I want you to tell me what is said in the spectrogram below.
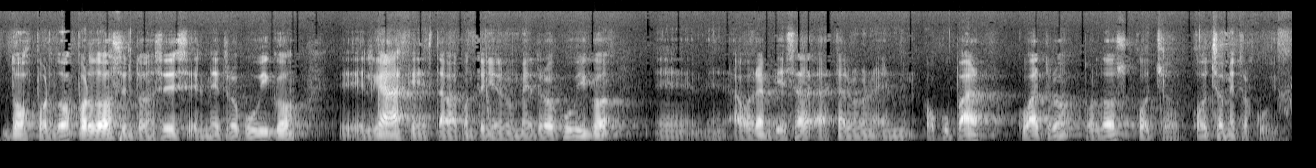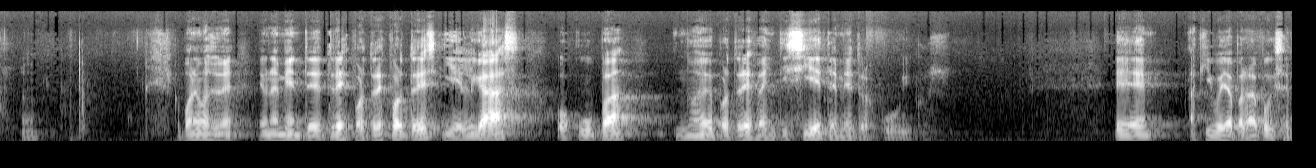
2 por 2 por 2, entonces el metro cúbico, el gas que estaba contenido en un metro cúbico, eh, ahora empieza a estar en, ocupar 4 por 2, 8, 8 metros cúbicos. ¿no? Lo ponemos en un ambiente de 3 por 3 por 3 y el gas ocupa 9 por 3, 27 metros cúbicos. Eh, aquí voy a parar porque,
